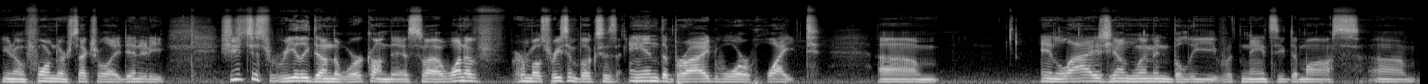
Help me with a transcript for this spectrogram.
you know, form their sexual identity. She's just really done the work on this. Uh, one of her most recent books is "And the Bride Wore White." Um, and Lies Young Women Believe with Nancy DeMoss. Um,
